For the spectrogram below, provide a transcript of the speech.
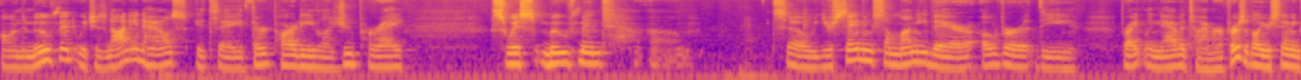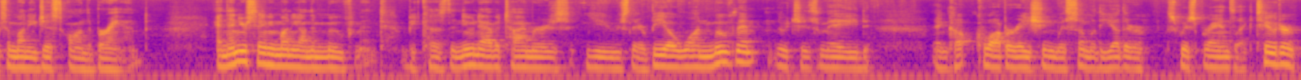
on the movement, which is not in-house. It's a third-party La Joux Swiss movement. Um, so you're saving some money there over the Breitling Navitimer. First of all, you're saving some money just on the brand. And then you're saving money on the movement because the new Navitimers use their BO1 movement, which is made in co cooperation with some of the other Swiss brands like Tudor.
